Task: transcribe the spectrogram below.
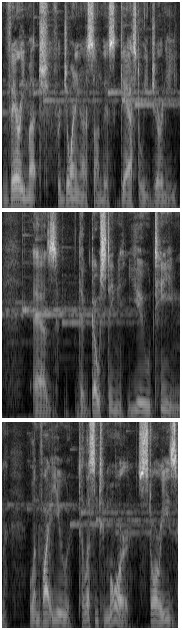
very much for joining us on this ghastly journey as the Ghosting U team will invite you to listen to more stories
